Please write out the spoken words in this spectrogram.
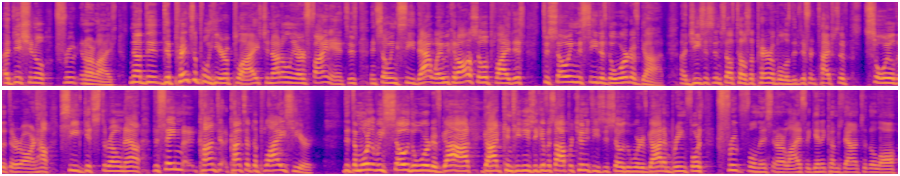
additional fruit in our lives. Now, the, the principle here applies to not only our finances and sowing seed that way, we could also apply this to sowing the seed of the Word of God. Uh, Jesus himself tells a parable of the different types of soil that there are and how seed gets thrown out. The same con- concept applies here that the more that we sow the word of God, God continues to give us opportunities to sow the word of God and bring forth fruitfulness in our life. Again, it comes down to the law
